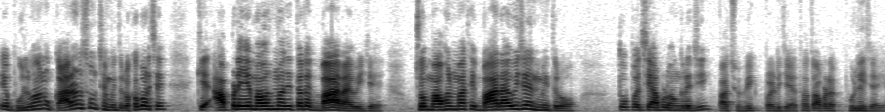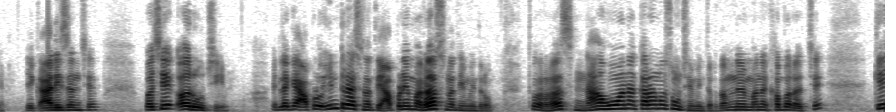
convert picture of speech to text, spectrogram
એ ભૂલવાનું કારણ શું છે મિત્રો? ખબર છે? કે આપણે એ માહોલમાંથી તરત બહાર આવી જાય જો માહોલમાંથી બહાર આવી જાય ને મિત્રો, તો પછી આપણું અંગ્રેજી પાછું વીક પડી જાય અથવા તો આપણે ભૂલી જઈએ. એક આ રીઝન છે. પછી એક અરુચિ. એટલે કે આપણું ઇન્ટરેસ્ટ નથી, આપણે એમાં રસ નથી મિત્રો. તો રસ ના હોવાના કારણો શું છે મિત્રો? તમને મને ખબર જ છે કે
